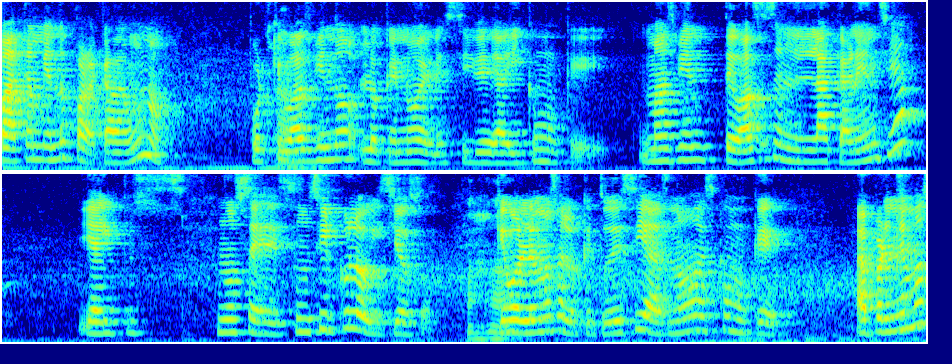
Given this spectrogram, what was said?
va cambiando para cada uno, porque Claro. vas viendo lo que no eres y de ahí como que más bien te basas en la carencia y ahí pues no sé, es un círculo vicioso. Ajá. Que volvemos a lo que tú decías, ¿no? Es como que aprendemos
